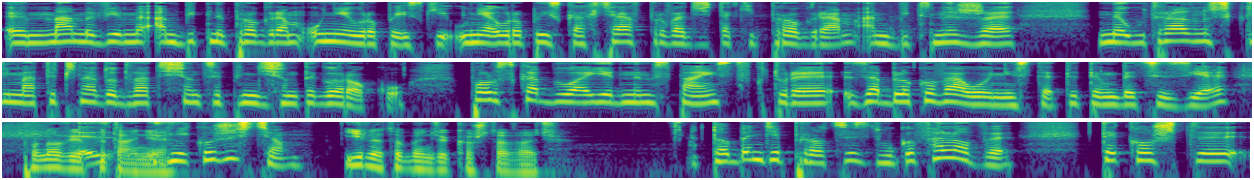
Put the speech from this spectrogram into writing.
E, mamy, wiemy, ambitny program Unii Europejskiej. Unia Europejska chciała wprowadzić taki program ambitny, że neutralność klimatyczna do 2050 roku. Polska była jednym z państw, które zablokowało niestety tę decyzję. Ponownie pytanie. Z niekorzyścią. Ile to będzie kosztować? To będzie proces długofalowy. Te koszty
